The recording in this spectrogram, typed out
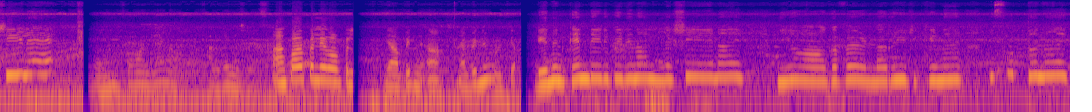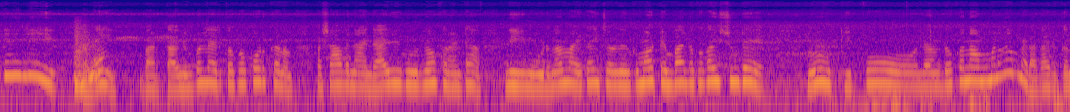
ഷീലേ. ഫോണിലാണോ? അത് കഴിഞ്ഞ് ചോദിച്ചു. ആ കുഴപ്പമില്ല കുഴപ്പമില്ല. ഞാൻ പിന്നെ ആ ഞാൻ പിന്നെ വിളിക്കാം. ഡേ നിനക്ക് എന്തേലും പേര് നല്ല ക്ഷീണായി. നീ ആകെ വെള്ളറി ഇരിക്കണ് നീ ഫുഡൊന്നും കഴിക്കണില്ലേ? അതേ ഭർത്താവിനും പിള്ളേർക്കൊക്കെ കൊടുക്കണം. പക്ഷെ അവനാന്റെ രീതി കൂടി നോക്കണം കേട്ടാ. നീയും കൂടി നന്നായി കഴിച്ചോളൂ. നിനക്ക് മുട്ടയും പാലൊക്കെ കഴിച്ചൂടെ? നോക്കി പോലെ ഇതൊക്കെ നമ്മൾ നമ്മുടെ കാര്യമൊക്കെ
